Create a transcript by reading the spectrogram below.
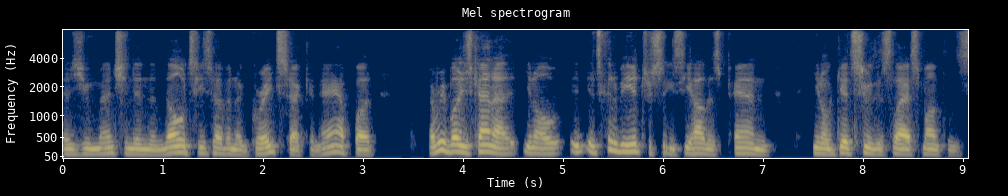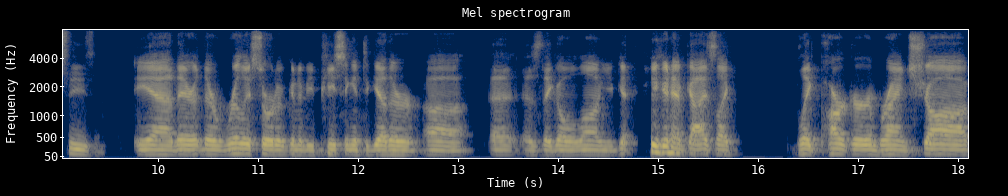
As you mentioned in the notes, he's having a great second half, but everybody's kind of, you know, it, it's going to be interesting to see how this pen, you know, gets through this last month of the season. Yeah, they're they're really sort of going to be piecing it together uh, as they go along. You get you're going to have guys like Blake Parker and Bryan Shaw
